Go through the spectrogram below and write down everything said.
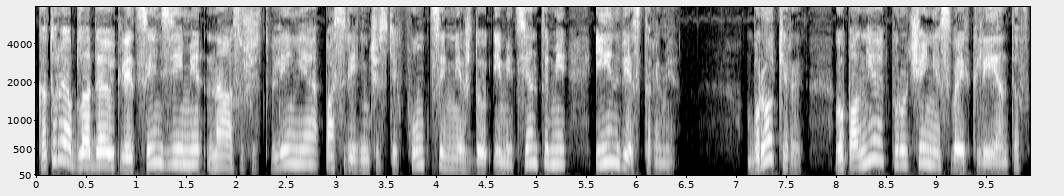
которые обладают лицензиями на осуществление посреднических функций между эмитентами и инвесторами. Брокеры выполняют поручения своих клиентов,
